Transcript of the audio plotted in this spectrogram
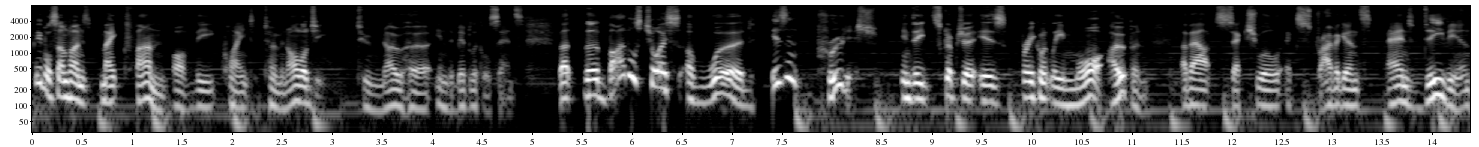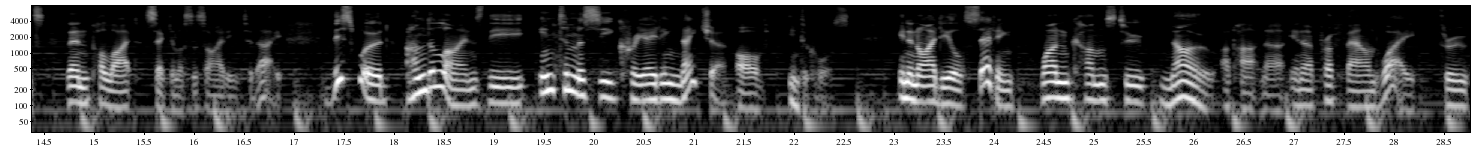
People sometimes make fun of the quaint terminology to know her in the biblical sense. But the Bible's choice of word isn't prudish. Indeed, Scripture is frequently more open about sexual extravagance and deviance than polite secular society today. This word underlines the intimacy creating nature of intercourse. In an ideal setting, one comes to know a partner in a profound way through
